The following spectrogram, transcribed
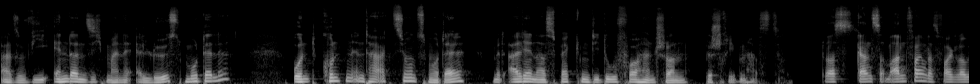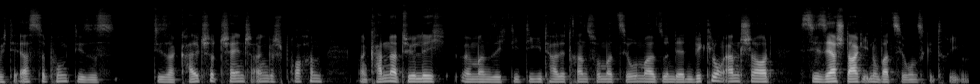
also wie ändern sich meine Erlösmodelle? Und Kundeninteraktionsmodell, mit all den Aspekten, die du vorhin schon beschrieben hast. Du hast ganz am Anfang, das war, glaube ich, der erste Punkt, dieses, dieser Culture Change angesprochen. Man kann natürlich, wenn man sich die digitale Transformation mal so in der Entwicklung anschaut, ist sie sehr stark innovationsgetrieben.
